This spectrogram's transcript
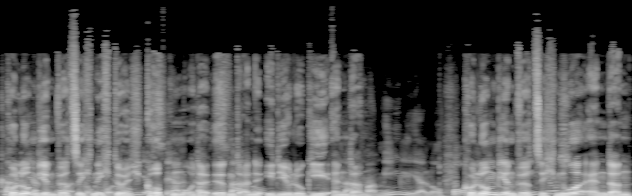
Kolumbien wird sich nicht durch Gruppen oder irgendeine Ideologie ändern. Kolumbien wird sich nur ändern,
